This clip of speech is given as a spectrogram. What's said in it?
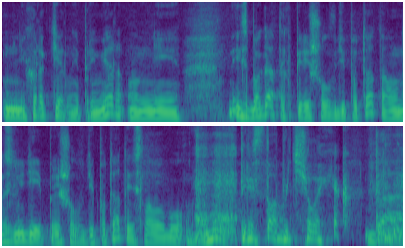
не характерный пример. Он не из богатых перешел в депутата, а он из людей пришел в депутата, и слава богу. Перестал быть человеком. Да.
